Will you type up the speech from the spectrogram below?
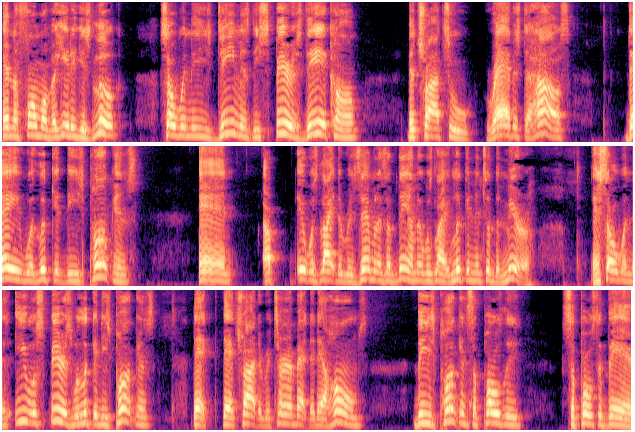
in the form of a hideous look. So when these demons, these spirits did come to try to ravage the house, they would look at these pumpkins and uh, it was like the resemblance of them. It was like looking into the mirror. And so when the evil spirits would look at these pumpkins that, that tried to return back to their homes, these pumpkins supposedly supposed to be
